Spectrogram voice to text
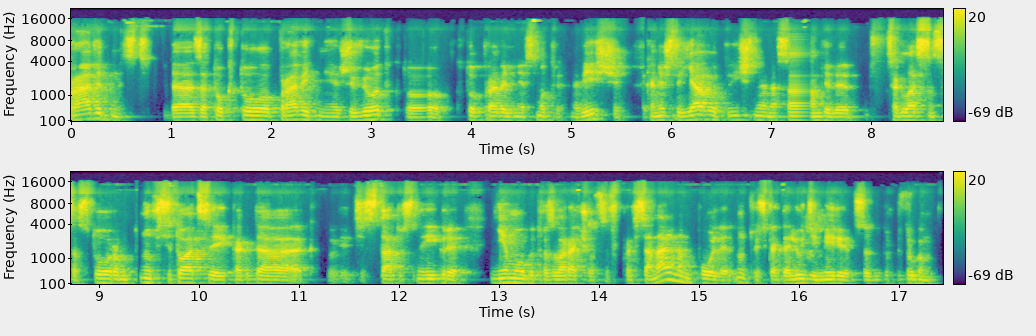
праведность, да, за то, кто праведнее живет, кто, кто правильнее смотрит на вещи. Конечно, я вот лично на самом деле согласен со Стором. Ну, в ситуации, когда как бы, эти статусные игры не могут разворачиваться в профессиональном поле, ну, то есть когда люди меряются друг с другом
